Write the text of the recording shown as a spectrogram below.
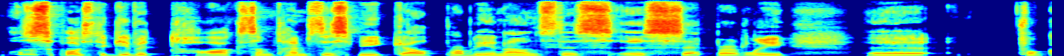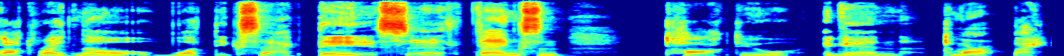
I'm also supposed to give a talk sometimes this week. I'll probably announce this uh, separately. Forgot right now what the exact day is. Uh, thanks and talk to you again tomorrow. Bye.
